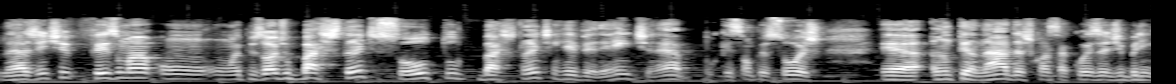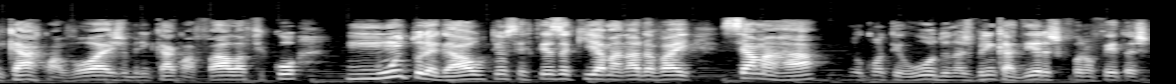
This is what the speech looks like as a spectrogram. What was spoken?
né, a gente fez uma, um, um episódio bastante solto, bastante irreverente, né, porque são pessoas é, antenadas com essa coisa de brincar com a voz, de brincar com a fala. Ficou muito legal. Tenho certeza que a manada vai se amarrar no conteúdo, nas brincadeiras que foram feitas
